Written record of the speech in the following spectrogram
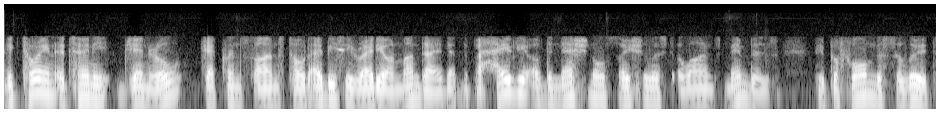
Victorian Attorney General Jacqueline Symes told ABC Radio on Monday that the behaviour of the National Socialist Alliance members who performed the salute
